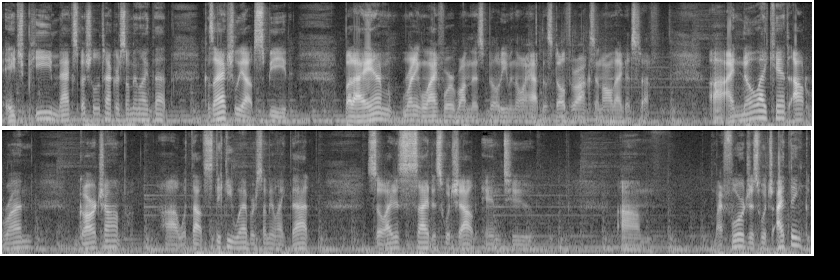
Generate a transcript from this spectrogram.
HP, max special attack, or something like that. Because I actually outspeed. But I am running Life Orb on this build, even though I have the Stealth Rocks and all that good stuff. Uh, I know I can't outrun Garchomp uh, without Sticky Web or something like that, so I just decided to switch out into um, my Florges, which I think,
